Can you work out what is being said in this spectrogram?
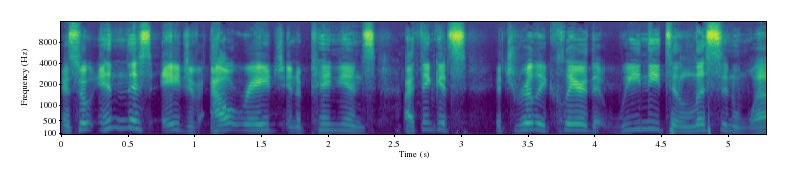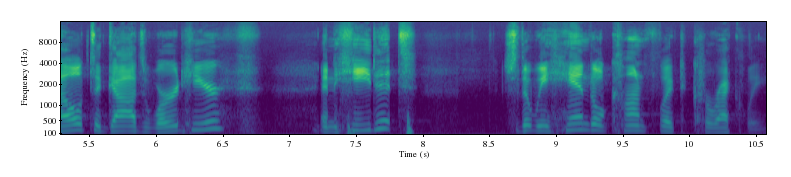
And so, in this age of outrage and opinions, I think it's, it's really clear that we need to listen well to God's word here and heed it so that we handle conflict correctly.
